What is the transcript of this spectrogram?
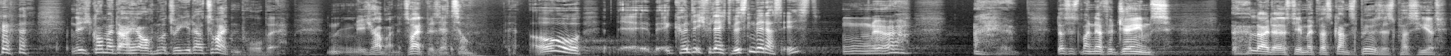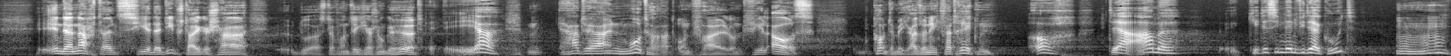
Ich komme daher auch nur zu jeder zweiten Probe. Ich habe eine Zweitbesetzung. Oh, könnte ich vielleicht wissen, wer das ist? Ja, das ist mein Neffe James. Leider ist ihm etwas ganz Böses passiert. In der Nacht, als hier der Diebstahl geschah, du hast davon sicher schon gehört. Ja. Hatte er einen Motorradunfall und fiel aus. Konnte mich also nicht vertreten. Och, der Arme. Geht es ihm denn wieder gut? Mhm.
